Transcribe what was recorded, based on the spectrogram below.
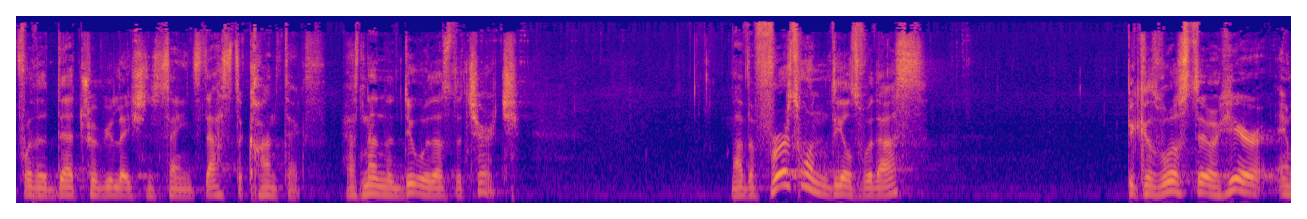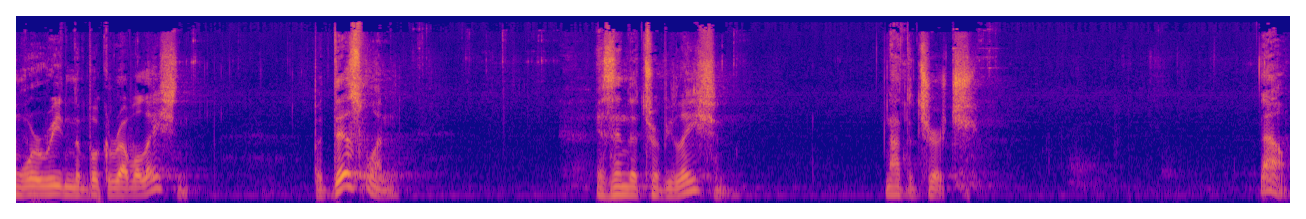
for the dead tribulation saints. That's the context. It has nothing to do with us, the church. Now, the first one deals with us because we're still here and we're reading the book of Revelation. But this one is in the tribulation, not the church. Now,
